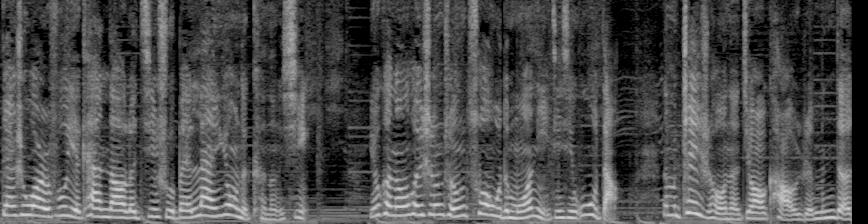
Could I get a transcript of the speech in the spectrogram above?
但是沃尔夫也看到了技术被滥用的可能性，有可能会生成错误的模拟进行误导。那么这时候呢，就要靠人们的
